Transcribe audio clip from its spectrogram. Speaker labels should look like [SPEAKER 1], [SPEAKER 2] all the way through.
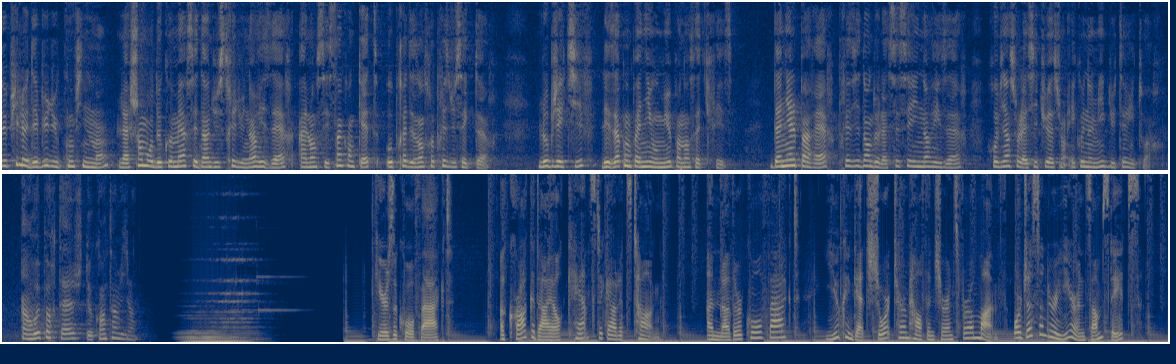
[SPEAKER 1] Depuis le début du confinement, la Chambre de commerce et d'industrie du Nord-Isère a lancé cinq enquêtes auprès des entreprises du secteur. L'objectif, les accompagner au mieux pendant cette crise. Daniel Parer, président de la CCI Nord-Isère, revient sur la situation économique du territoire. Un reportage de Quentin Villan.
[SPEAKER 2] Here's a cool fact. A crocodile can't stick out its tongue. Another cool fact, you can get short-term health insurance for a month or just under a year in some states.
